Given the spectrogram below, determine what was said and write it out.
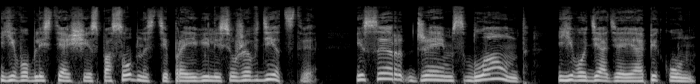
его блестящие способности проявились уже в детстве, и сэр Джеймс Блаунд, его дядя и опекун,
